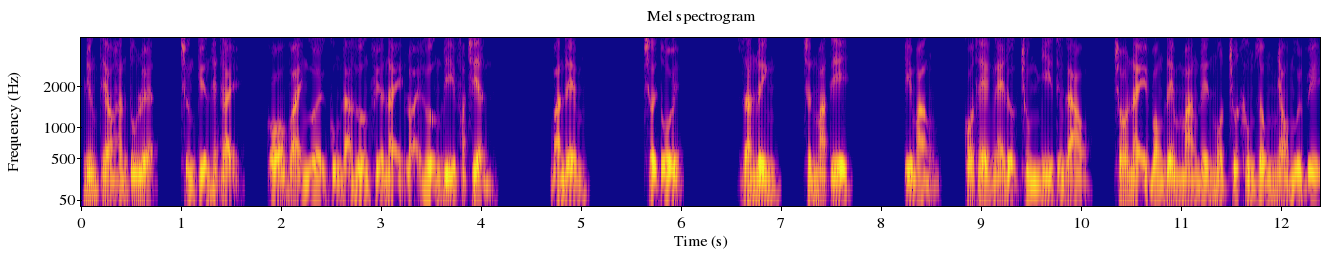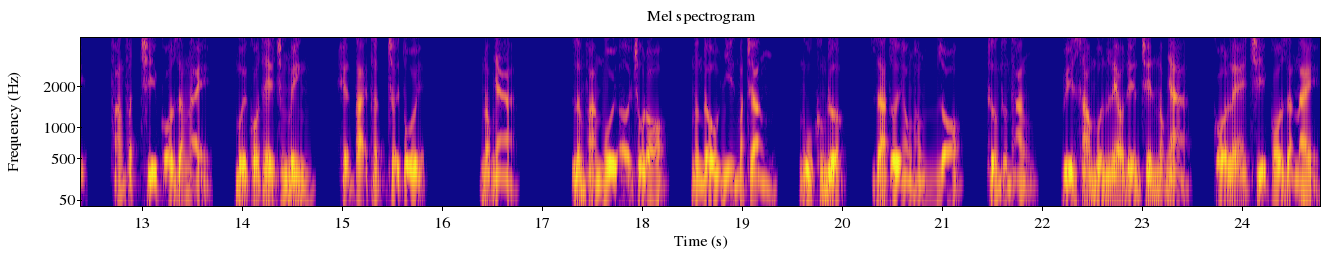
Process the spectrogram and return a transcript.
nhưng theo hắn tu luyện, chứng kiến hết thảy, có vài người cũng đã hướng phía này loại hướng đi phát triển. Ban đêm, trời tối, giang ninh, trấn ma ti, im ắng, có thể nghe được trùng nhi tiếng gạo cho này bóng đêm mang đến một chút không giống nhau mùi vị, phảng phất chỉ có dạng này mới có thể chứng minh hiện tại thật trời tối. Nóc nhà. Lâm phàm ngồi ở chỗ đó, ngẩng đầu nhìn mặt trăng, ngủ không được, ra tới hóng hóng gió thường thường thắng, vì sao muốn leo đến trên nóc nhà, có lẽ chỉ có dạng này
